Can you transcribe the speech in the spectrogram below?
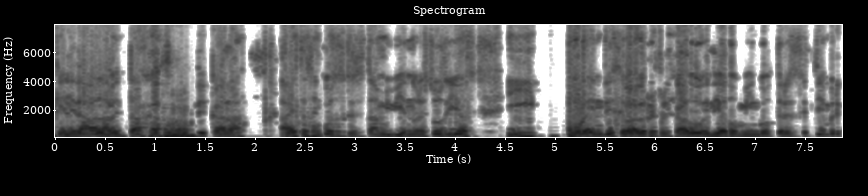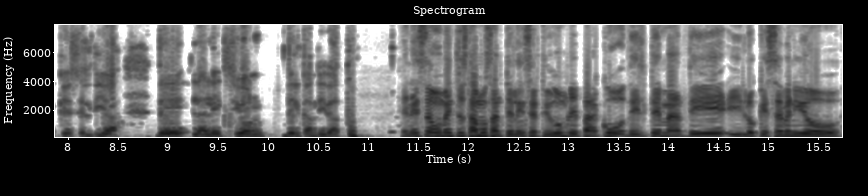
que le daba la ventaja de cara a estas encuestas que se están viviendo en estos días y por ende se va a ver reflejado el día domingo 3 de septiembre, que es el día de la elección del candidato. En este momento estamos ante la incertidumbre, Paco, del tema de eh, lo que se ha venido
